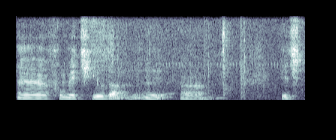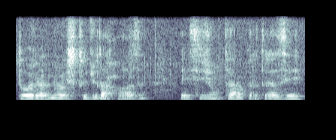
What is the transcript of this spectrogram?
é, Fumetti da é, a editora, né, o Estúdio da Rosa, eles se juntaram para trazer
